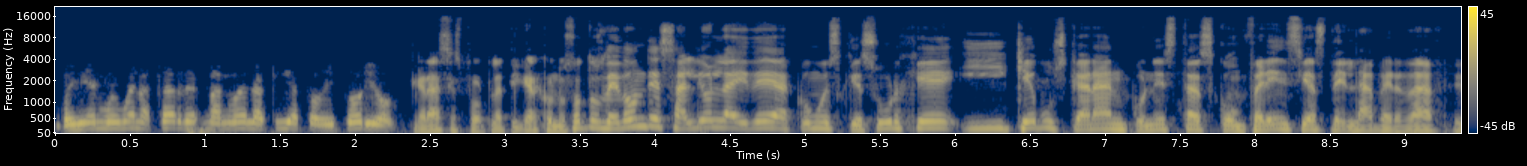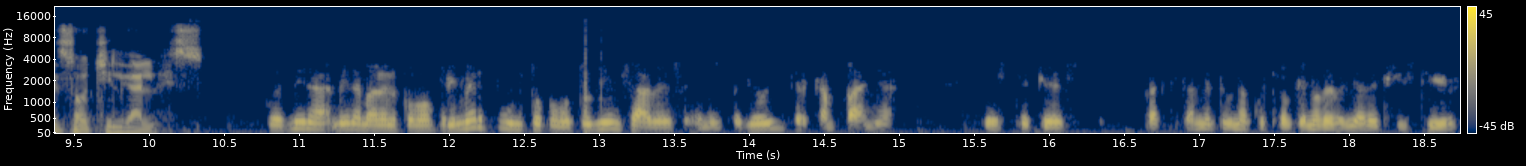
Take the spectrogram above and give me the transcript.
Muy bien, muy buenas tardes, Manuel, aquí a tu auditorio. Gracias por platicar con nosotros. ¿De dónde salió la idea? ¿Cómo es que surge? ¿Y qué buscarán con estas conferencias de la verdad de Xochil Gálvez? Pues mira, mira, Manuel, como primer punto, como tú bien sabes, en el periodo de intercampaña, este, que es prácticamente una cuestión que no debería de existir,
